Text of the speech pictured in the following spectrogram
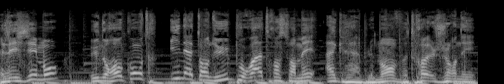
Les gémeaux, une rencontre inattendue pourra transformer agréablement votre journée.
